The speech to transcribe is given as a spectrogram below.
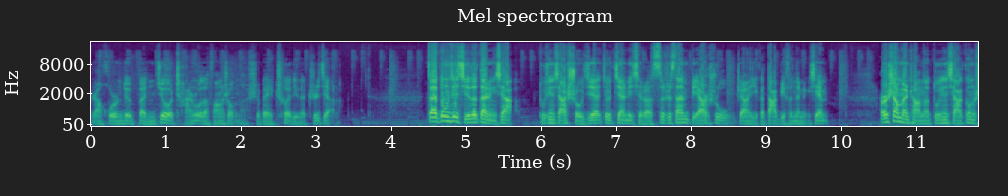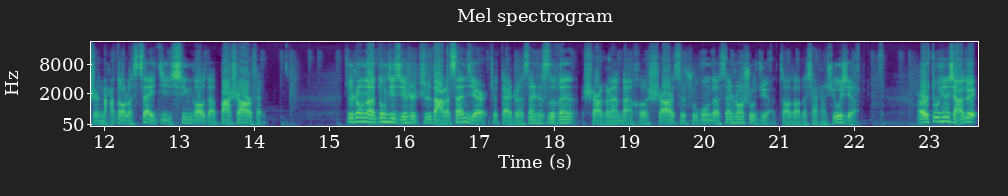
让湖人队本就孱弱的防守呢，是被彻底的肢解了。在东契奇的带领下，独行侠首节就建立起了四十三比二十五这样一个大比分的领先。而上半场呢，独行侠更是拿到了赛季新高的八十二分。最终呢，东契奇是只打了三节，就带着三十四分、十二个篮板和十二次助攻的三双数据，早早的下场休息了。而独行侠队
